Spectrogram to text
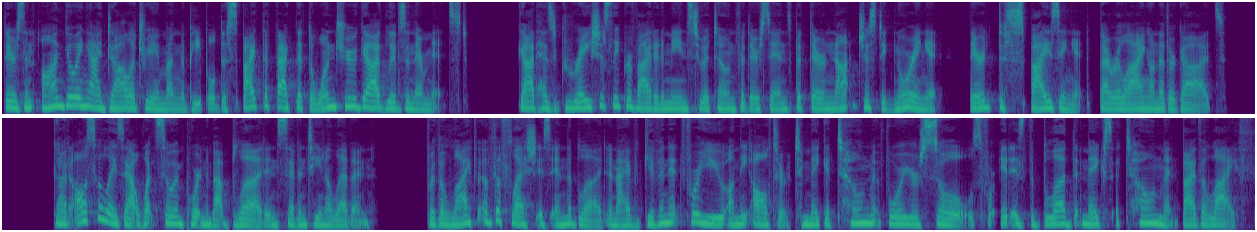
There's an ongoing idolatry among the people, despite the fact that the one true God lives in their midst. God has graciously provided a means to atone for their sins, but they're not just ignoring it, they're despising it by relying on other gods. God also lays out what's so important about blood in 1711. For the life of the flesh is in the blood, and I have given it for you on the altar to make atonement for your souls, for it is the blood that makes atonement by the life.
